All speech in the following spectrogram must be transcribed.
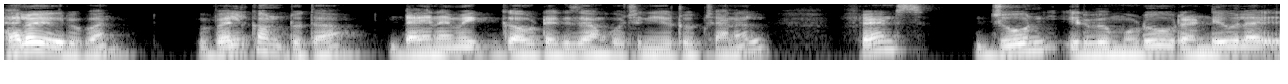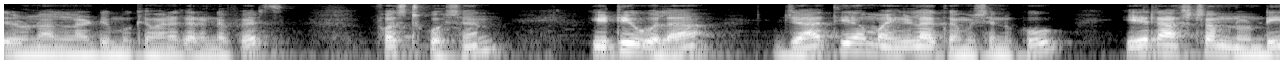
Hello everyone welcome to the dynamic govt exam coaching YouTube channel friends June ఇరవై మూడు రెండు వేల ఇరవై నాలుగు నాటి ముఖ్యమైన కరెంట్ అఫైర్స్ ఫస్ట్ క్వశ్చన్ ఇటీవల జాతీయ మహిళా కమిషన్కు ఏ రాష్ట్రం నుండి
